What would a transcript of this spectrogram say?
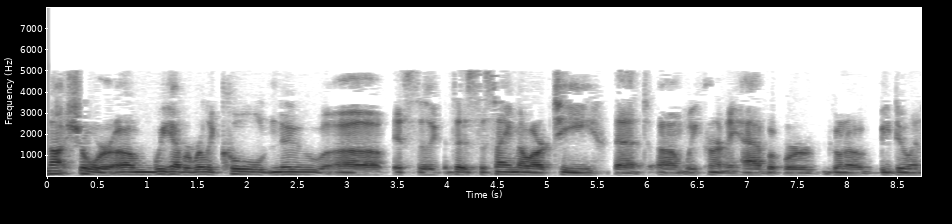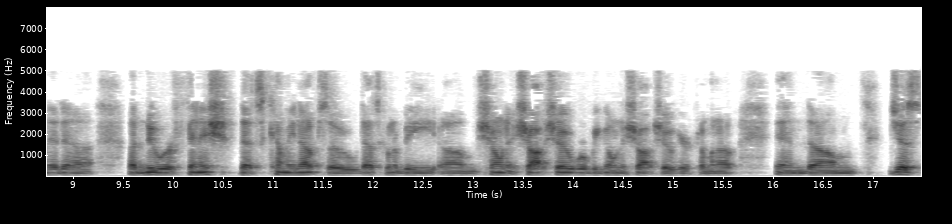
Not sure. Um, we have a really cool new, uh, it's the it's the same LRT that um, we currently have, but we're gonna be doing it in a newer finish that's coming up. So that's gonna be um, shown at SHOT Show. We'll be going to SHOT Show here coming up. And just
